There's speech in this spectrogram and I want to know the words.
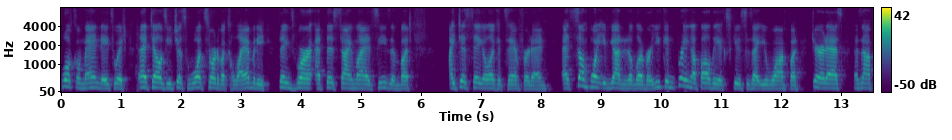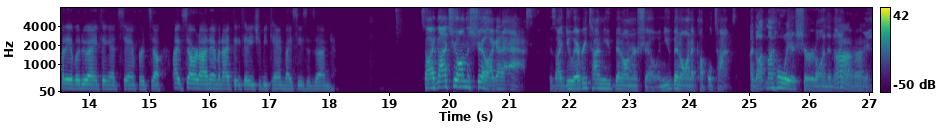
local mandates, which that tells you just what sort of a calamity things were at this time last season. But I just take a look at Stanford and at some point you've got to deliver. You can bring up all the excuses that you want, but Jerod Haase has not been able to do anything at Stanford. So I've soured on him, and I think that he should be canned by season's end. So I got you on the show. I got to ask because I do every time you've been on our show, and you've been on a couple times. I got my Hoya shirt on tonight. Right.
